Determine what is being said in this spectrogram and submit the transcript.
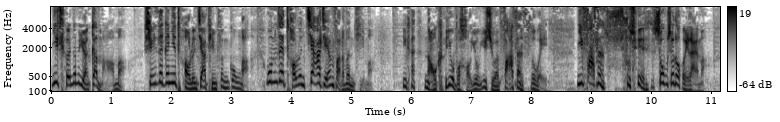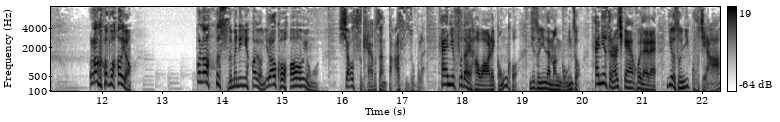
你扯那么远干嘛嘛？谁在跟你讨论家庭分工嘛？我们在讨论加减法的问题嘛？你看脑壳又不好用，又喜欢发散思维，你发散出去收不收得回来嘛？我脑壳不好用，我脑壳是没得你好用，你脑壳好好用哦。小事看不上，大事做不来。喊你辅导一下娃娃的功课，你说你在忙工作；喊你挣点钱回来呢，你又说你顾家。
